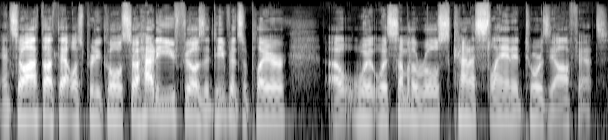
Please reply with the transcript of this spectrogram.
And so I thought that was pretty cool. So, how do you feel as a defensive player uh, with, with some of the rules kind of slanted towards the offense?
